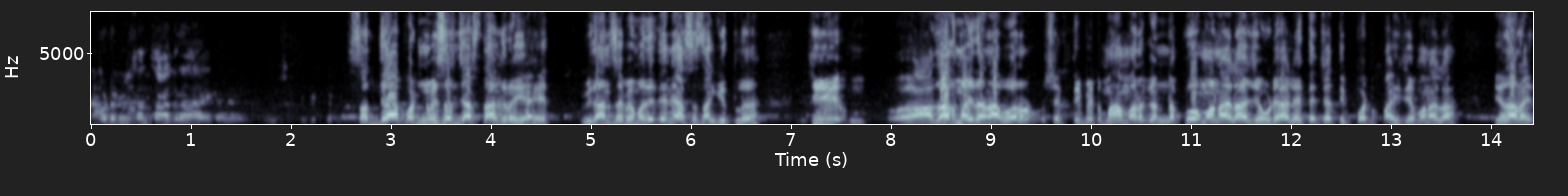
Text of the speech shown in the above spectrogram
फडणवीसांचा आग्रह आहे का? शक्तीपीठ करणं सध्या फडणवीसच जास्त आग्रही आहेत. विधानसभेमध्ये त्यांनी असं सांगितलं की आझाद मैदानावर शक्तीपीठ महामार्ग नको म्हणायला जेवढे आले त्याच्या तिप्पट पाहिजे म्हणायला येणार आहेत.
